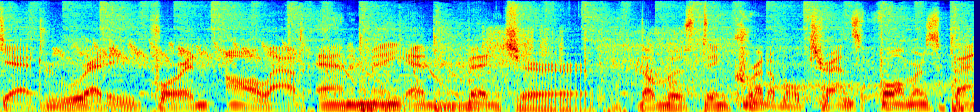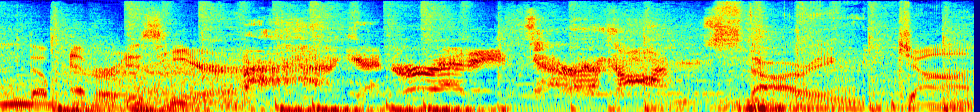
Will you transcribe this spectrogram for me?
Get ready for an all-out anime adventure. The most incredible Transformers fandub ever is here. Ah, get ready, Terracon! Starring John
